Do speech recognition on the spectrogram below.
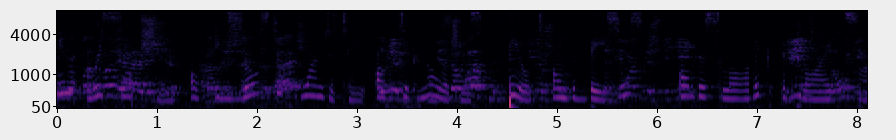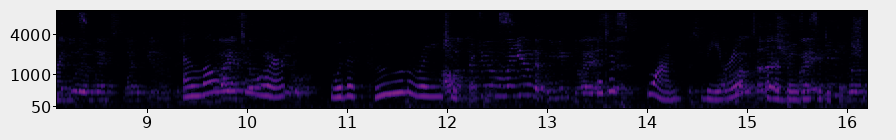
in reception of exhaustive quantity of technologies built on the basis of the Slavic applied science, allowed to work with a full range of business. It is one variant of a business education.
